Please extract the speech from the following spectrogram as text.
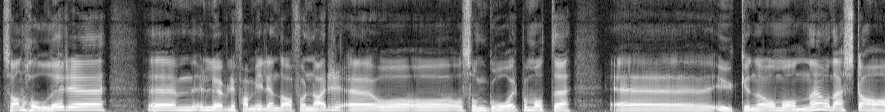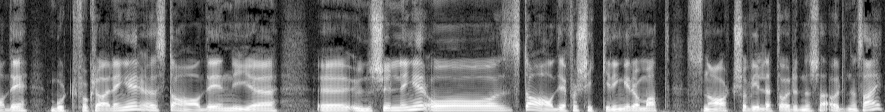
Så han holder Løvli-familien da for narr, og, og, og, sånn går på en måte ukene og månedene. Og det er stadig bortforklaringer, stadig nye uh, unnskyldninger og stadige forsikringer om at snart så vil dette ordne seg, ordne seg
